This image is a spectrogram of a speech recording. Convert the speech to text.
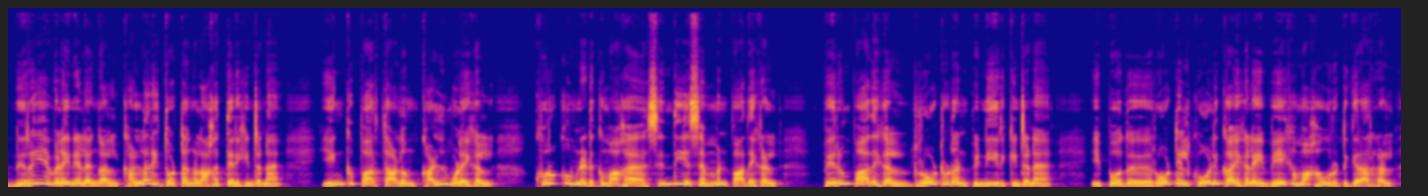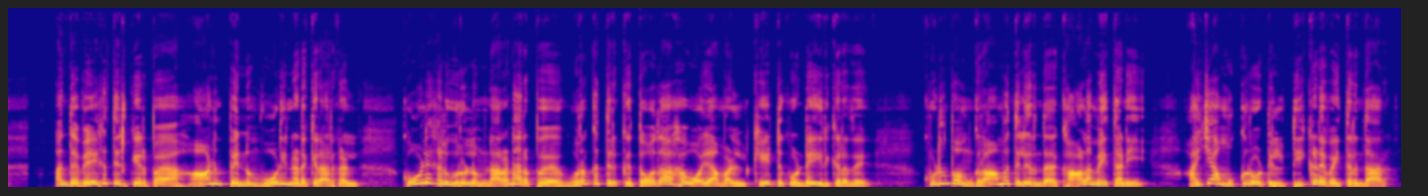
நிறைய விளைநிலங்கள் கல்லறை தோட்டங்களாக தெரிகின்றன. எங்கு பார்த்தாலும் கல் முளைகள் குறுக்கும் நெடுக்குமாக சிந்திய செம்மண் பாதைகள் பெரும் பாதைகள் ரோட்டுடன் பின்னி இருக்கின்றன இப்போது ரோட்டில் கோழிக்காய்களை வேகமாக உருட்டுகிறார்கள். அந்த வேகத்திற்கேற்ப ஆணும் பெண்ணும் ஓடி நடக்கிறார்கள். கோழிகள் உருளும் நரநரப்பு உறக்கத்திற்கு தோதாக ஓயாமல் கேட்டுக்கொண்டே இருக்கிறது. குடும்பம் கிராமத்தில் இருந்த காலமே தனி. ஐயா முக்கு ரோட்டில் டீக்கடை வைத்திருந்தார்.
